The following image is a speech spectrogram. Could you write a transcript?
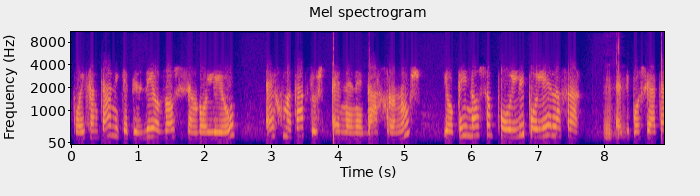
που είχαν κάνει και τις δύο δόσεις εμβολίου έχουμε κάποιους 90χρονους οι οποίοι νόσαν πολύ πολύ ελαφρά, εντυπωσιακά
